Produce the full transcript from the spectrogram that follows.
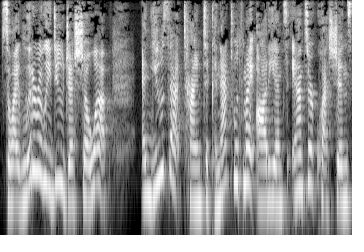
So I literally do just show up and use that time to connect with my audience, answer questions,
